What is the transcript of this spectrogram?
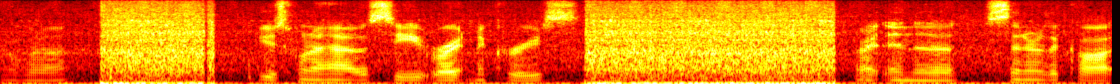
We're gonna. You just wanna have a seat right in the crease, right in the center of the cot.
